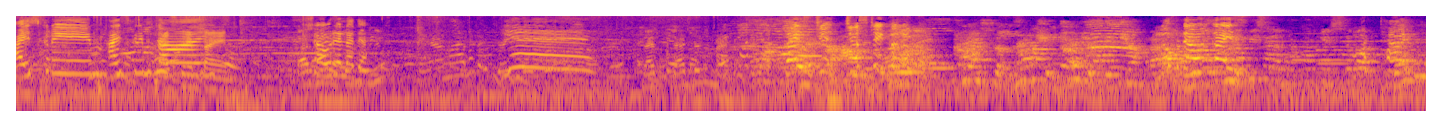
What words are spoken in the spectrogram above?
आईस्क्रीम आईस्क्रीम टाइम शौर्याला द्या. Yay! That, that doesn't matter. Guys, ju just take a look. Look down, guys. What time?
